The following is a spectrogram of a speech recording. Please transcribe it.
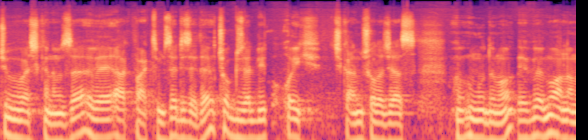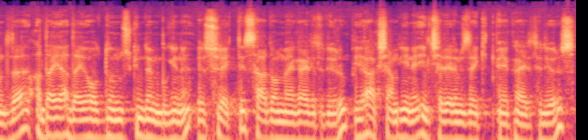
Cumhurbaşkanımıza ve AK Parti'mize Rize'de çok güzel bir oy çıkarmış olacağız umudumu. E, Ve bu anlamda da aday aday olduğumuz günden bugüne e, sürekli sahada olmaya gayret ediyorum. E, Akşam yine ilçelerimize gitmeye gayret ediyoruz.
